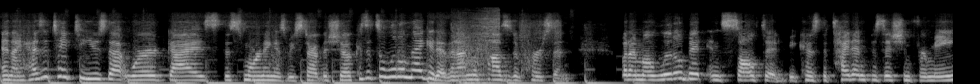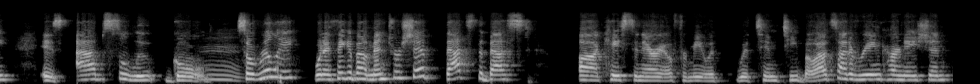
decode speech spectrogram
and I hesitate to use that word guys this morning as we start the show because it's a little negative and I'm a positive person. But I'm a little bit insulted because the tight end position for me is absolute gold. So really, when I think about mentorship, that's the best uh, case scenario for me with with Tim Tebow. Outside of reincarnation,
